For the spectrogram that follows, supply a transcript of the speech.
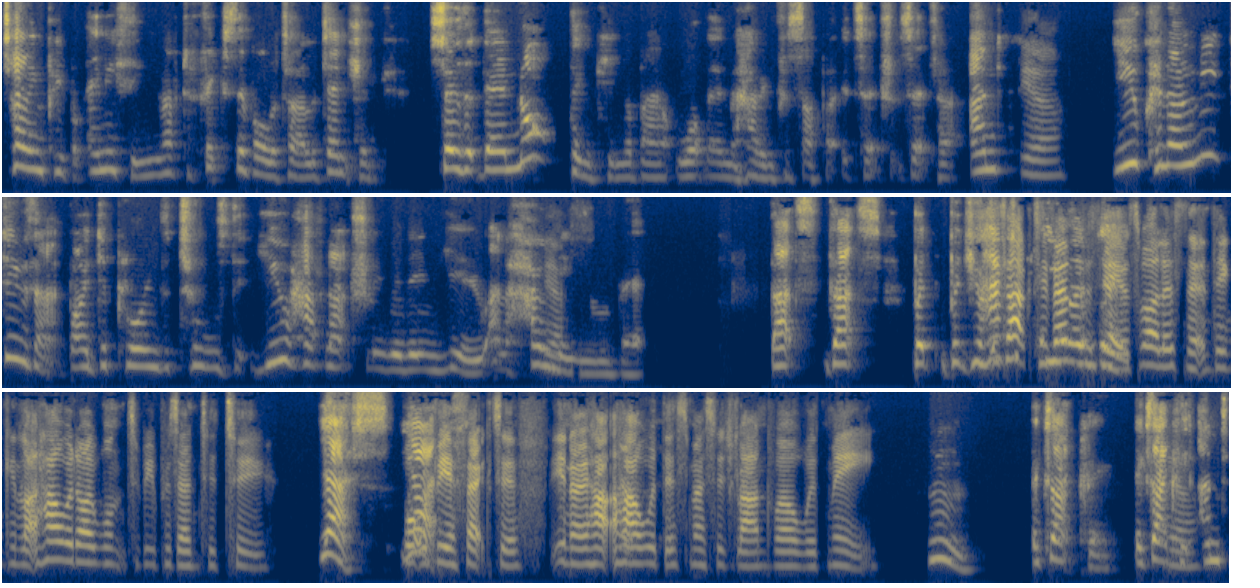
telling people anything, you have to fix the volatile attention so that they're not thinking about what they're having for supper, etc., etc. And yeah. You can only do that by deploying the tools that you have naturally within you and honing yes. them a bit. That's that's but but you have it's to active empathy as well, isn't it? And thinking like, how would I want to be presented to? Yes. What yes. would be effective? You know, how, yeah. how would this message land well with me? Mm, exactly. Exactly. Yeah. And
